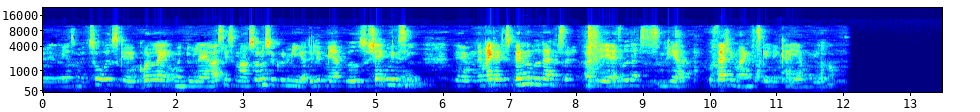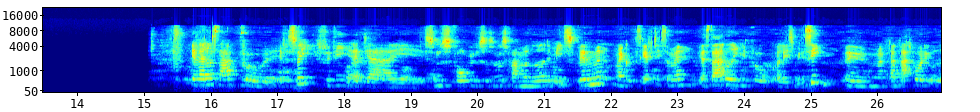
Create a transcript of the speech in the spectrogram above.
øh, mere som metodiske grundlag, men du lærer også lige så meget om sundhedsøkonomi, og det er lidt mere blevet socialmedicin. Øh, det er en rigtig, rigtig spændende uddannelse, og det er en uddannelse, som giver ufattelig mange forskellige karrieremuligheder. Jeg valgte at starte på øh, FSV, fordi at jeg øh, synes, forebyggelse og sundhedsfremme var noget af det mest spændende, man kunne beskæftige sig med. Jeg startede egentlig på at læse medicin. Øh, man fandt ret hurtigt ud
